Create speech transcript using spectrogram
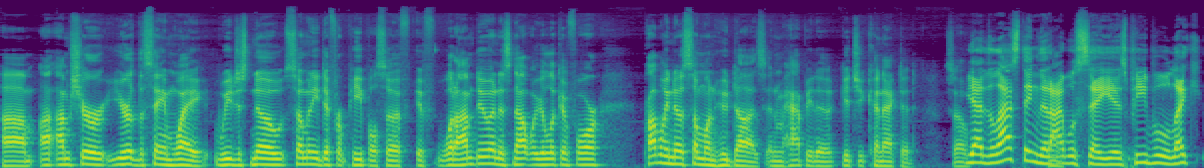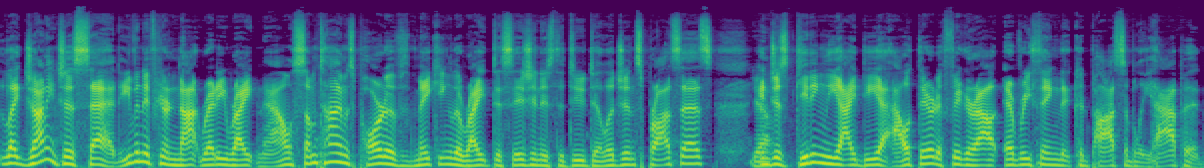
um, I- am sure you're the same way. We just know so many different people. So if, if what I'm doing is not what you're looking for, probably know someone who does. And I'm happy to get you connected. So yeah, the last thing that yeah. I will say is people like like Johnny just said, even if you're not ready right now, sometimes part of making the right decision is the due diligence process yeah. and just getting the idea out there to figure out everything that could possibly happen.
